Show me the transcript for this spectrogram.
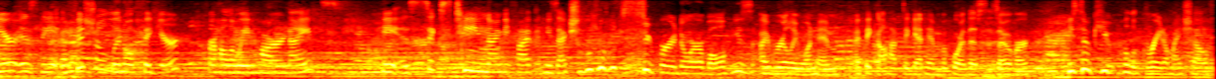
Here is the official little figure for Halloween Horror Nights. He is $16.95 and he's actually like super adorable. He's I really want him. I think I'll have to get him before this is over. He's so cute. He'll look great on my shelf.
